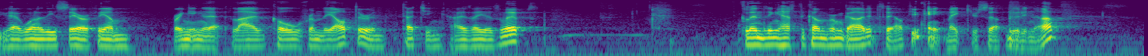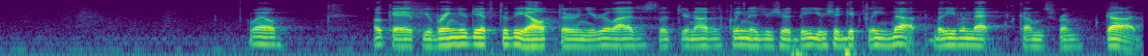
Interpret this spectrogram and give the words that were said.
you have one of these seraphim bringing that live coal from the altar and touching Isaiah's lips. Cleansing has to come from God itself. You can't make yourself good enough. Well, okay, if you bring your gift to the altar and you realize that you're not as clean as you should be, you should get cleaned up. But even that comes from God.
